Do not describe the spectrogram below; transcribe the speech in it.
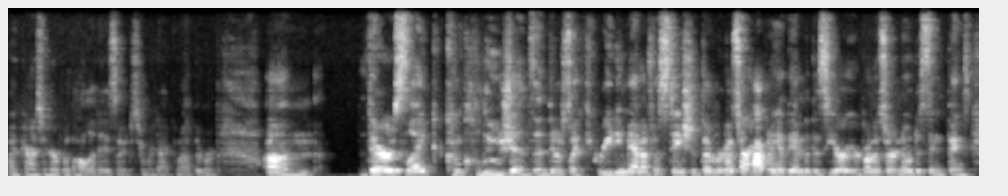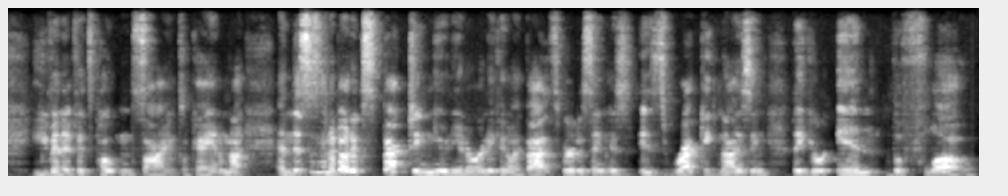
my parents are here for the holidays, so I just heard my dad come out of the room. Um, there's like conclusions and there's like 3D manifestations that are going to start happening at the end of this year. You're going to start noticing things, even if it's potent signs. Okay. And I'm not, and this isn't about expecting union or anything like that. Spirit is saying is, is recognizing that you're in the flow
